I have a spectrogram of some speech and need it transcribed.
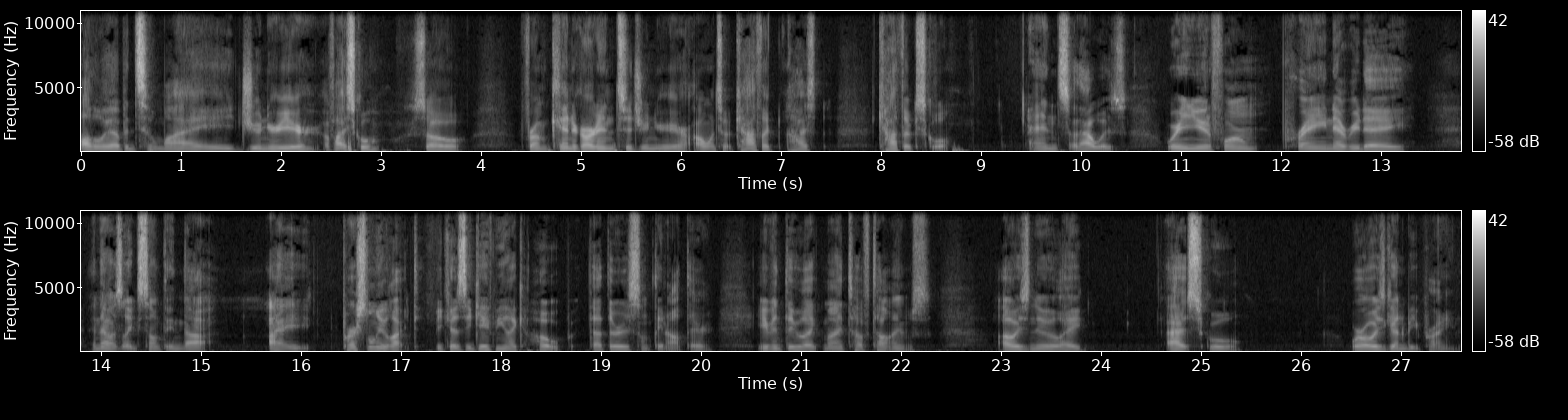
all the way up until my junior year of high school. So from kindergarten to junior year, I went to a Catholic high Catholic school, and so that was wearing uniform, praying every day, and that was like something that I personally liked because it gave me like hope that there is something out there, even through like my tough times. I always knew like at school, we're always gonna be praying,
